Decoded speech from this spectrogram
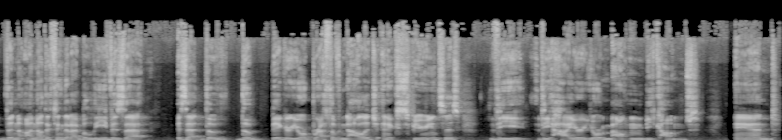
then another thing that I believe is that is that the the bigger your breadth of knowledge and experiences, the the higher your mountain becomes. And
